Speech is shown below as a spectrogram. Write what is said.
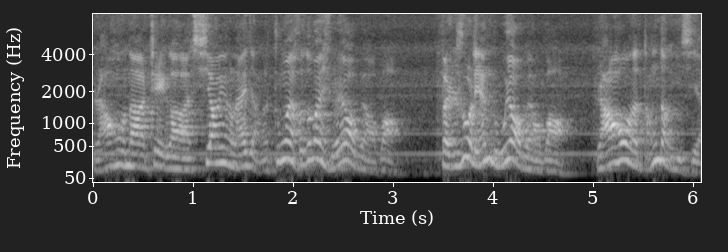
然后呢，这个相应来讲的中外合作办学要不要报？本硕连读要不要报？然后呢，等等一些，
